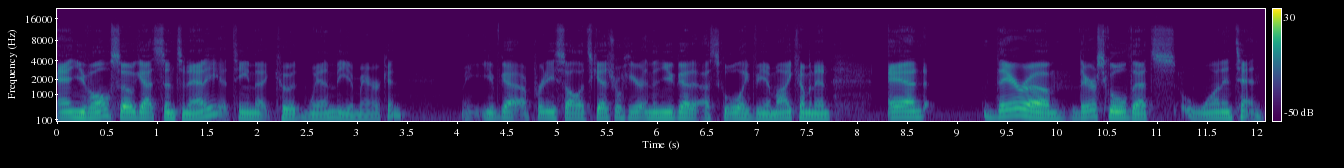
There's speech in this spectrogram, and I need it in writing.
and you've also got Cincinnati, a team that could win the American. I mean, you've got a pretty solid schedule here, and then you've got a school like VMI coming in, and they're um, they're a school that's one in ten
